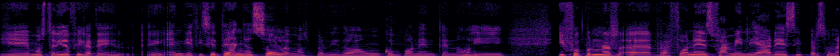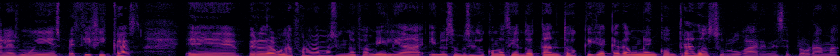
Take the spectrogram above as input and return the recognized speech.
Y hemos tenido, fíjate, en, en 17 años solo hemos perdido a un componente, ¿no? Y, y fue por unas eh, razones familiares y personales muy específicas, eh, pero de alguna forma hemos sido una familia y nos hemos ido conociendo tanto que ya cada uno ha encontrado su lugar en ese programa,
